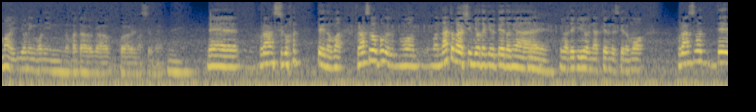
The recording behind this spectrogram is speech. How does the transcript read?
まあ4人5人の方が来られますよね、でフランス語っていうのは、まあ、フランス語僕もう、まあ、なんとか診療できる程度にはえ。今できるようになってるんですけどもフランス語で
